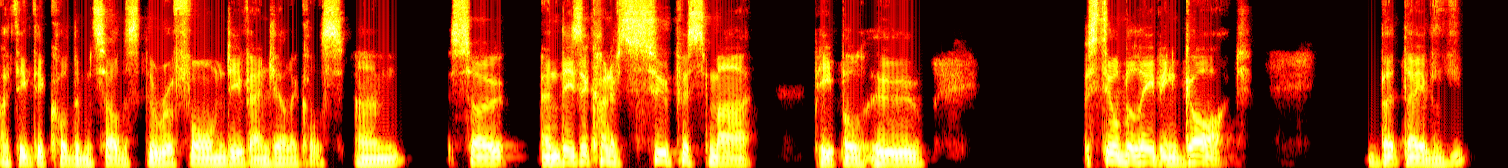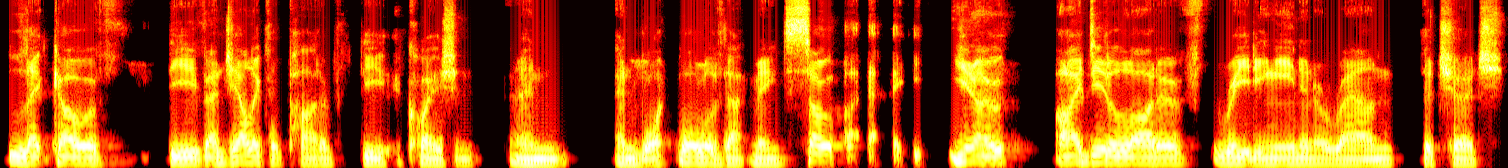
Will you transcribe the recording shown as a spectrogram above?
i think they called themselves the reformed evangelicals. Um so and these are kind of super smart people who still believe in god but they've let go of the evangelical part of the equation and and what all of that means. So uh, you know i did a lot of reading in and around the church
